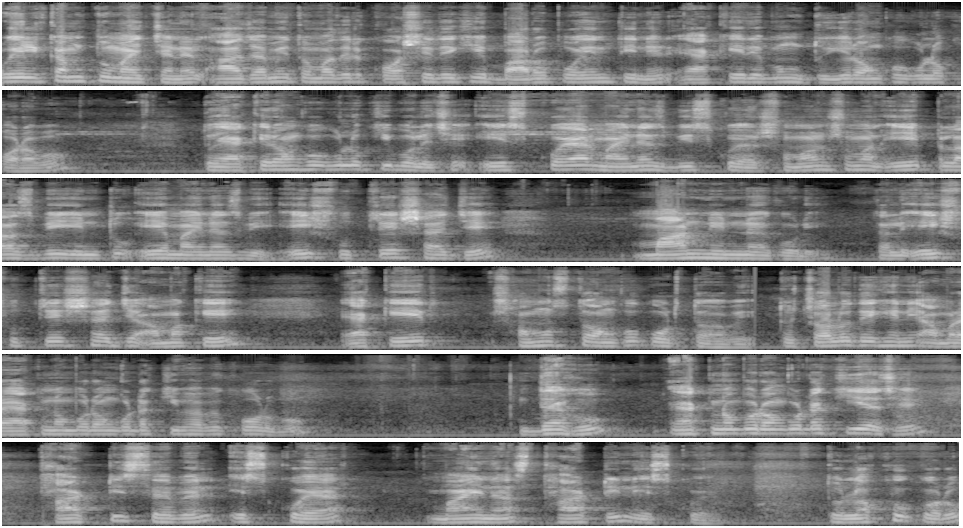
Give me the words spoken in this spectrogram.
ওয়েলকাম টু মাই চ্যানেল আজ আমি তোমাদের কষে দেখি বারো পয়েন্ট তিনের একের এবং দুইয়ের অঙ্কগুলো করাবো। তো একের অঙ্কগুলো কি বলেছে? A square minus B square সমান সমান A plus B into A minus B এই সূত্রের সাহায্যে মান নির্ণয় করি। তাহলে এই সূত্রের সাহায্যে আমাকে একের সমস্ত অঙ্ক করতে হবে। তো চলো দেখে নিই আমরা এক নম্বর অঙ্কটা কীভাবে করব। দেখো, এক নম্বর অঙ্কটা কি আছে? Thirty seven square minus thirteen square তো লক্ষ্য করো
